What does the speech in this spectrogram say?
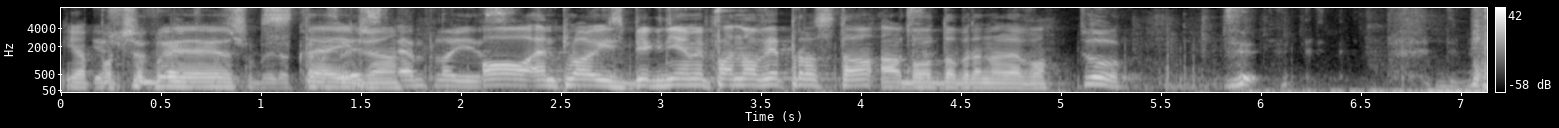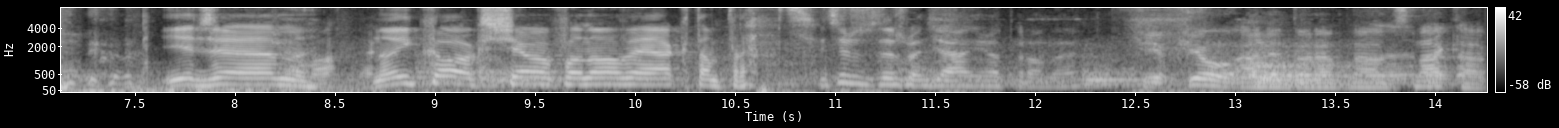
Ja Jeszcze potrzebuję wręcz potrzebuję do końca. Jest stage'a. employees. O, employees, biegniemy panowie prosto. Albo dobra, na lewo. Tu! Jedziemy. No i koks, siema panowie, jak tam praca? Wiecie, że też będzie animatrony? Fiu, fiu, ale doradna odznaka.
